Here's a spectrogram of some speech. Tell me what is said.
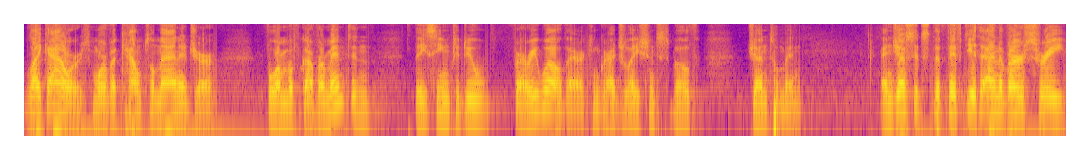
like ours, more of a council manager form of government, and they seem to do very well there. Congratulations to both gentlemen. And just it's the 50th anniversary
